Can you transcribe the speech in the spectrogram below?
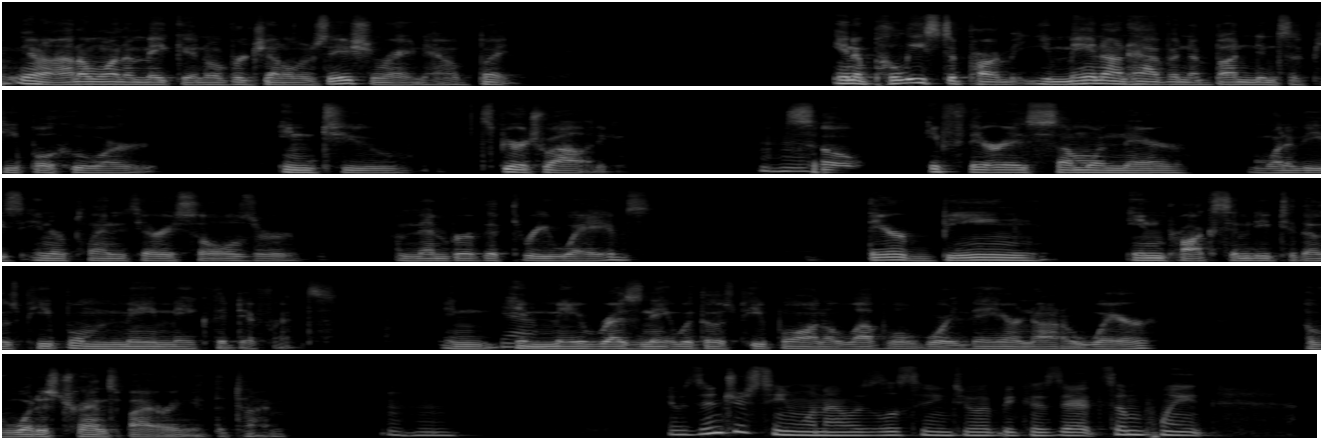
you know i don't want to make an overgeneralization right now but in a police department you may not have an abundance of people who are into spirituality. Hmm So if there is someone there, one of these interplanetary souls or a member of the three waves, their being in proximity to those people may make the difference. And Yeah. it may resonate with those people on a level where they are not aware of what is transpiring at the time. hmm It was interesting when I was listening to it because there at some point,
